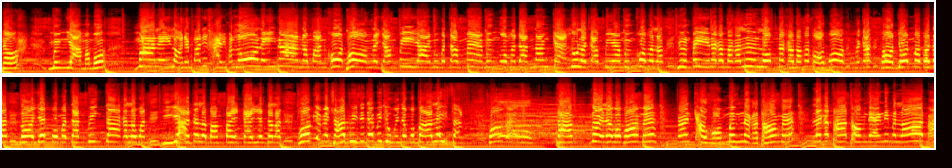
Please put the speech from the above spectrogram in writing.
เนาะมึงอย่ามาโมมาเลยหล่อในปลาที่ไข่พะโล้เลยหน้าน้ำมันโคตรพองและยำปียายมึงประจำแม่มึงโอมาดันนั่งแกะลูกละกับเมียมึงโคตรพลังยืนปีนะครับมากันลื่นลบนะครับมาขอพ่อมากันถอดยศมาพนันรอเย็ดปมมาดันวิ่งจ้ากันละวันหยียาจะระบำไปไกลยันตะลันพร้อมยังไงชาร์พีจะได้ไปอยู่กับยมบาลเลยสัตว์พร้อมไหม ถามหน่อยแล้วว่าพร้อมไหมแฟนเก่าของมึงน่ะกระท้องไหมและกระทาทองแดงนี่มันรอดไหม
